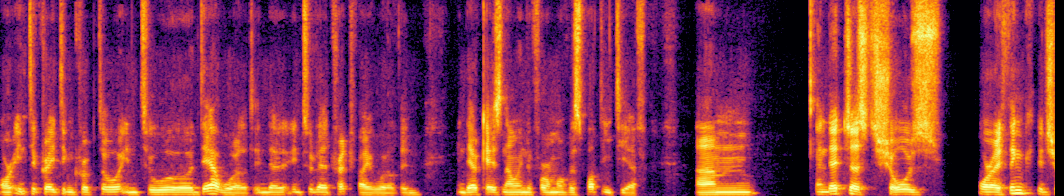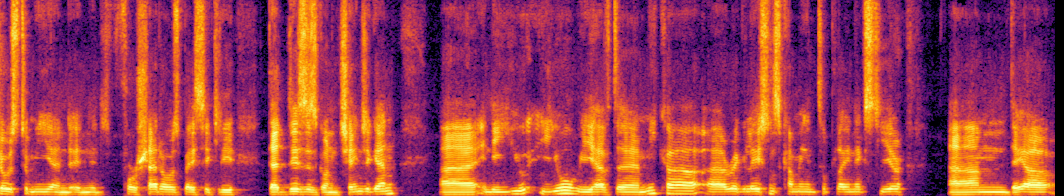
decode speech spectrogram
or integrating crypto into their world, in the into their TradFi world, in in their case now in the form of a spot ETF. Um, and that just shows, or I think it shows to me, and, and it foreshadows basically that this is going to change again. Uh, in the EU, EU, we have the MiCA uh, regulations coming into play next year. Um, they are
